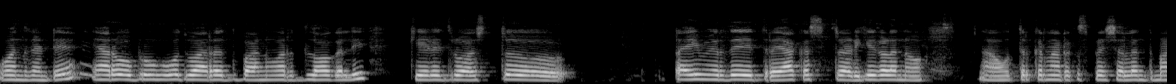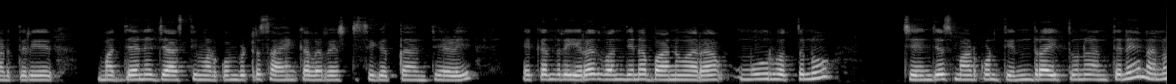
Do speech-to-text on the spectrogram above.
ಒಂದು ಗಂಟೆ. ಯಾರೋ ಒಬ್ಬರು ಹೋದ ವಾರದ, ಭಾನುವಾರದ ಲಾಗಲ್ಲಿ ಕೇಳಿದರು, ಅಷ್ಟು ಟೈಮ್ ಇರದೇ ಇದ್ರೆ ಯಾಕಷ್ಟು ಅಡುಗೆಗಳನ್ನು ಉತ್ತರ ಕರ್ನಾಟಕ ಸ್ಪೆಷಲ್ ಅಂತ ಮಾಡ್ತೀರಿ? ಮಧ್ಯಾಹ್ನ ಜಾಸ್ತಿ ಮಾಡ್ಕೊಂಡ್ಬಿಟ್ರೆ ಸಾಯಂಕಾಲ ರೆಸ್ಟ್ ಸಿಗುತ್ತಾ ಅಂಥೇಳಿ ಯಾಕಂದರೆ ಇರೋದು ಒಂದಿನ ಭಾನುವಾರ, ಮೂರು ಹೊತ್ತು ಚೇಂಜಸ್ ಮಾಡ್ಕೊಂಡು ತಿಂದ್ರಾಯ್ತು ಅಂತಲೇ ನಾನು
